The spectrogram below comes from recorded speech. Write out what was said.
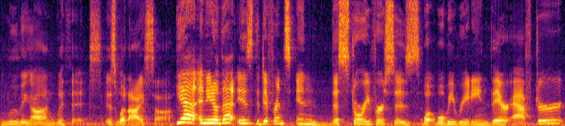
moving on with it, is what I saw. Yeah, and you know, that is the difference in this story versus what we'll be reading thereafter,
